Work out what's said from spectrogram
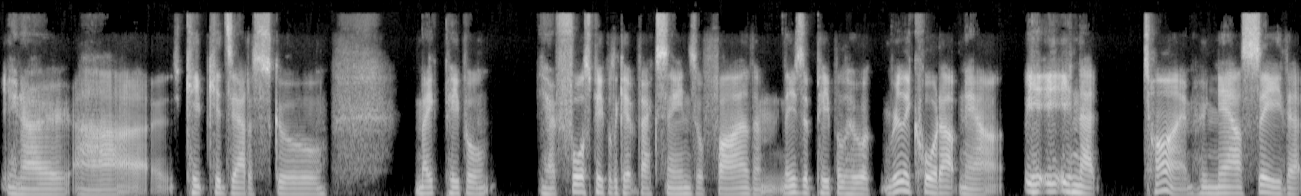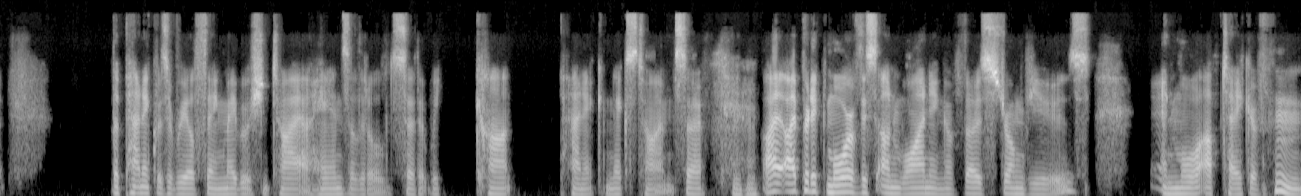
you know, uh, keep kids out of school, make people, you know, force people to get vaccines or fire them. These are people who are really caught up now in, in that time who now see that the panic was a real thing. Maybe we should tie our hands a little so that we can't panic next time. So mm-hmm. I, I, predict more of this unwinding of those strong views and more uptake of, hmm,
